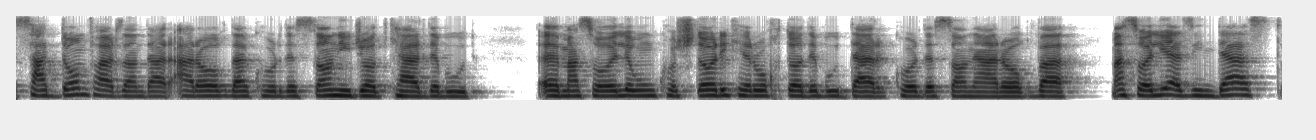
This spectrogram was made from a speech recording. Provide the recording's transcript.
صدام فرزند در عراق در کردستان ایجاد کرده بود. مسائل اون کشداری که رخ داده بود در کردستان عراق و مسائلی از این دست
